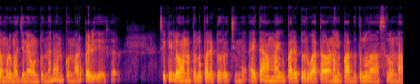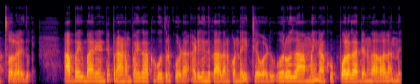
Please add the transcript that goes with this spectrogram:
తమ్ముడు మధ్యనే ఉంటుందని అనుకున్నారు. పెళ్ళి చేశారు. సిటీలో ఉన్న పిల్ల పల్లెటూరు వచ్చింది. అయితే ఆ అమ్మాయికి పల్లెటూరు వాతావరణం ఈ పద్ధతిలో అసలు నచ్చలేదు. ఆ అబ్బాయికి భార్య అంటే ప్రాణం. పైగా అక్క కూతురు కూడా. అడిగింది కాదనకుండా ఇచ్చేవాడు. ఓ రోజు ఆ అమ్మాయి నాకు పూల గార్డెన్ కావాలంది.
